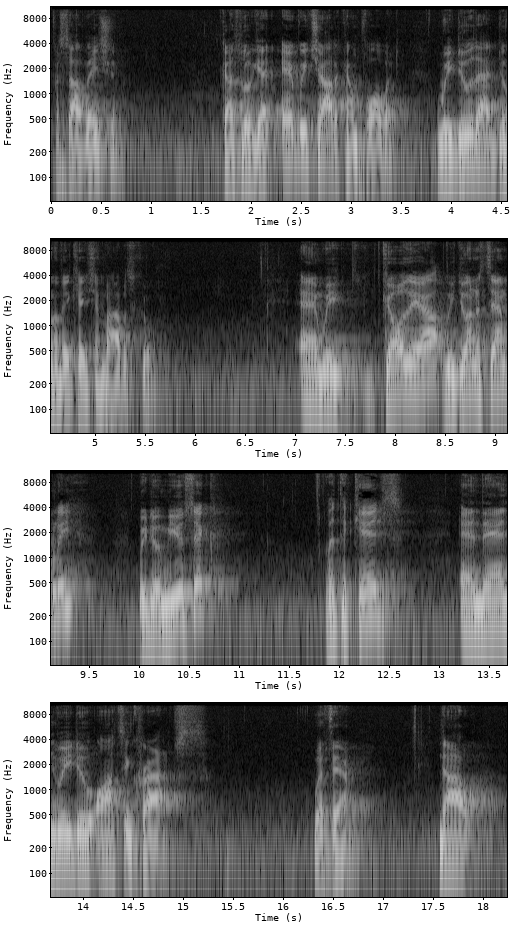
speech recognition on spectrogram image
for salvation because we'll get every child to come forward. We do that during vacation Bible school. And we go there, we do an assembly, we do music with the kids, and then we do arts and crafts with them. Now,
